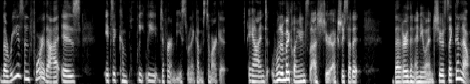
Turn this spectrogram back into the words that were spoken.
the reason for that is it's a completely different beast when it comes to market and one of my clients last year actually said it better than anyone. She was like, no, no,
